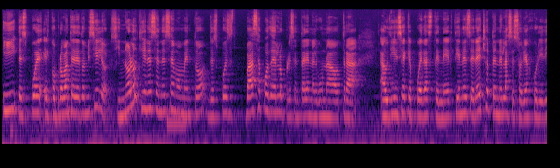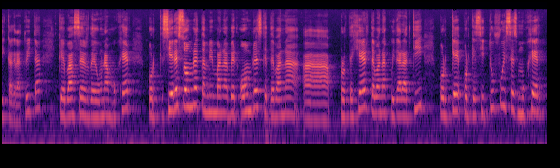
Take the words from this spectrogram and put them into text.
y después el comprobante de domicilio. Si no lo tienes en ese momento, después vas a poderlo presentar en alguna otra audiencia que puedas tener. Tienes derecho a tener la asesoría jurídica gratuita que va a ser de una mujer, porque si eres hombre también van a haber hombres que te van a, proteger, te van a cuidar a ti. ¿Por qué? Porque si tú fuises mujer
